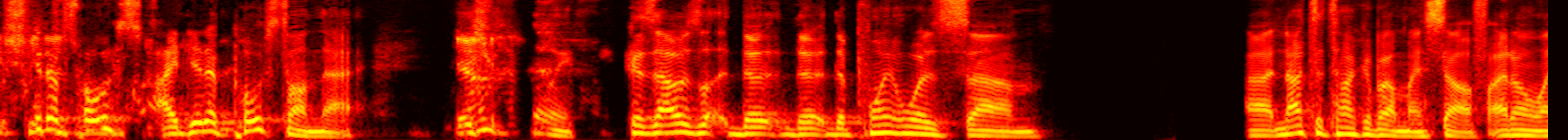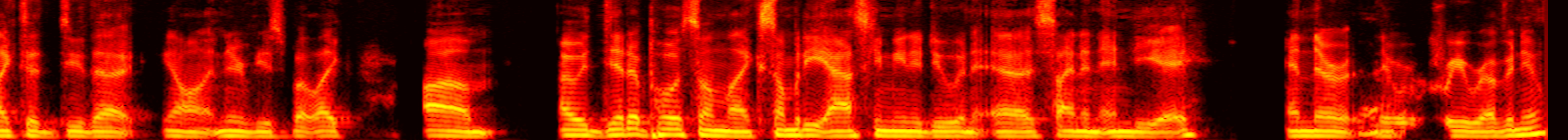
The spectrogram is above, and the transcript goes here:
did a post. I did a post on that. Yeah. because I was the the the point was um uh, not to talk about myself. I don't like to do that, you know, on interviews. But like, um, I did a post on like somebody asking me to do an uh, sign an NDA, and they're they were pre revenue,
